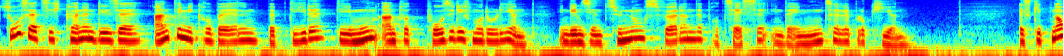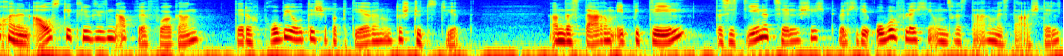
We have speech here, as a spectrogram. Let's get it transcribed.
Zusätzlich können diese antimikrobiellen Peptide die Immunantwort positiv modulieren, indem sie entzündungsfördernde Prozesse in der Immunzelle blockieren. Es gibt noch einen ausgeklügelten Abwehrvorgang, der durch probiotische Bakterien unterstützt wird. An das Darmepithel, das ist jene Zellschicht, welche die Oberfläche unseres Darmes darstellt,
